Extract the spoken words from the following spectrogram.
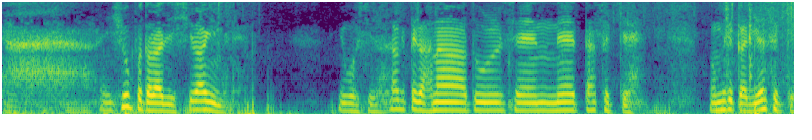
야, 이 슈퍼 도라지 시황입니다. 이곳이 싹대가 하나, 둘, 셋, 넷, 다섯 개. 밑에까지 여섯 개.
